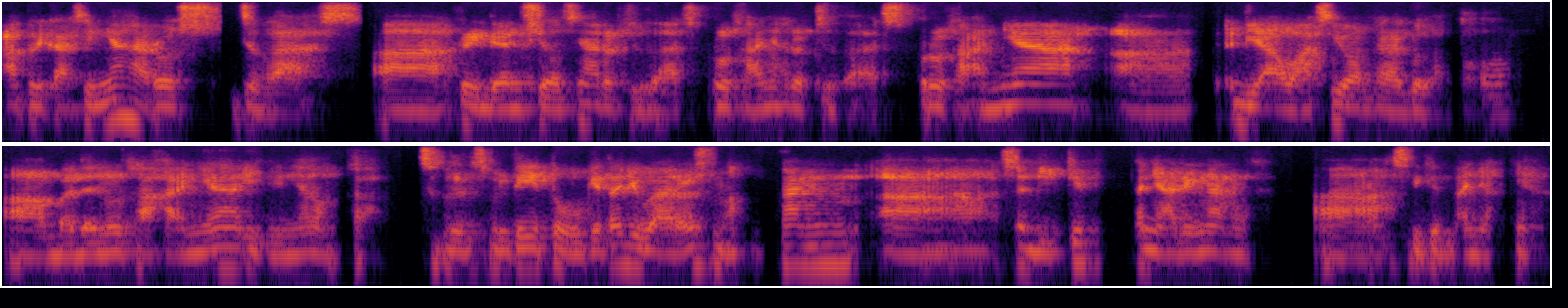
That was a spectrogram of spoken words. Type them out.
aplikasinya harus jelas, uh, credentialsnya harus jelas, perusahaannya harus jelas, perusahaannya uh, diawasi oleh regulator, uh, badan usahanya izinnya lengkap. Seperti seperti itu kita juga harus melakukan uh, sedikit penyaringan uh, sedikit banyaknya.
